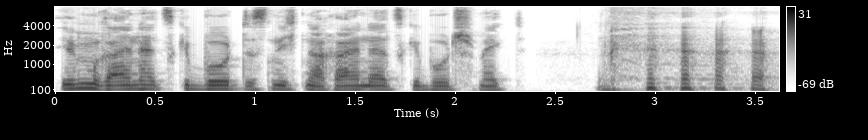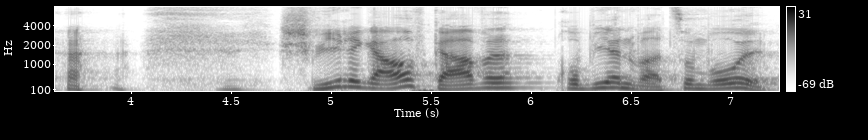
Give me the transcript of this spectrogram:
im Reinheitsgebot, das nicht nach Reinheitsgebot schmeckt. Schwierige Aufgabe, probieren wir, zum Wohl.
